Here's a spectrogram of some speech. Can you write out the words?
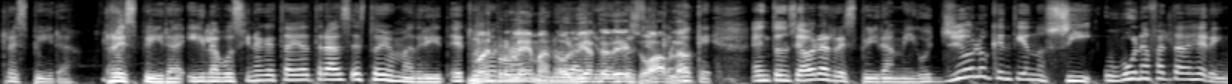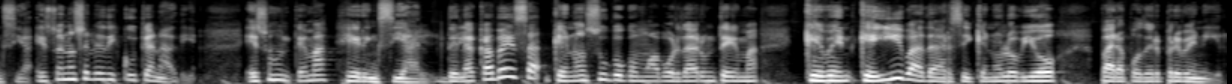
Respira. Respira. Y la bocina que está ahí atrás, estoy en Madrid. ¿Esto No hay normal problema, no olvídate York? de O eso, que- habla. Ok, entonces ahora respira, amigo. Yo lo que entiendo, sí, hubo una falta de gerencia. Eso no se le discute a nadie. Eso es un tema gerencial de la cabeza que no supo cómo abordar un tema que, ven- que iba a darse y que no lo vio para poder prevenir.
